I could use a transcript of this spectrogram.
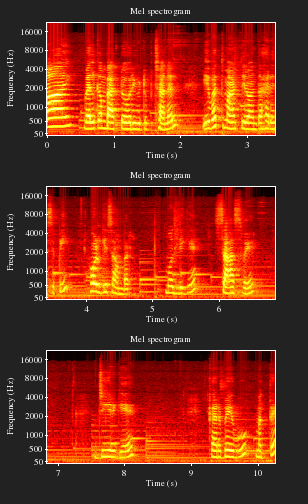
Hi welcome back to our YouTube channel ಇವತ್ತು ಮಾಡ್ತಿರೋವಂತಹ ರೆಸಿಪಿ ಹೋಳಿಗೆ ಸಾಂಬಾರು. ಮೊದಲಿಗೆ ಸಾಸಿವೆ, ಜೀರಿಗೆ, ಕರಿಬೇವು ಮತ್ತು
